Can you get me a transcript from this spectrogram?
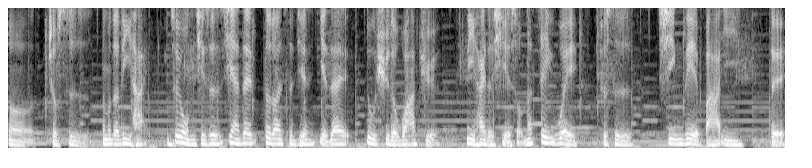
呃，就是那么的厉害。所以，我们其实现在在这段时间也在陆续的挖掘厉害的写手。那这一位就是星列八一，对。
